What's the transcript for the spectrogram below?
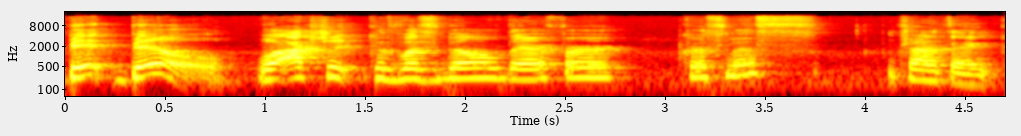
bit Bill. Well, actually, because was Bill there for Christmas? I'm trying to think.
